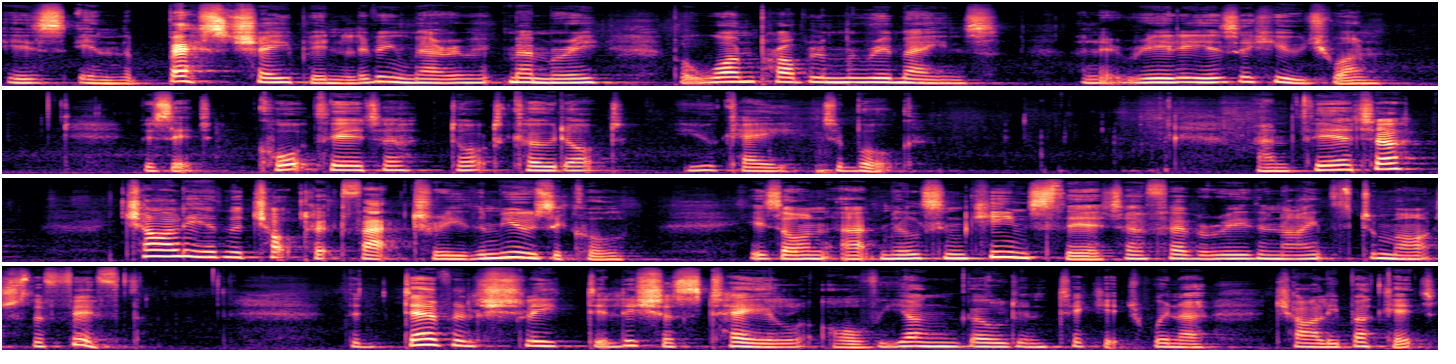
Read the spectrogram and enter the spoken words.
is in the best shape in living memory, but one problem remains, and it really is a huge one. Visit courttheatre.co.uk to book. And theatre? Charlie and the Chocolate Factory, the musical, is on at Milton Keynes Theatre February the 9th to March the 5th. The devilishly delicious tale of young golden ticket winner Charlie Bucket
